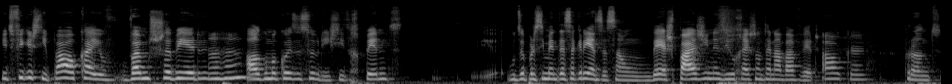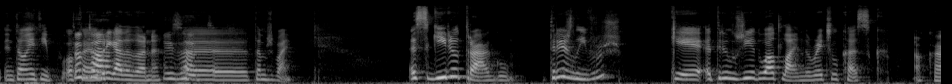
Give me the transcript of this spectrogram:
e tu ficas tipo, ah, ok, vamos saber Uhum. alguma coisa sobre isto. E de repente o desaparecimento dessa criança são 10 páginas e o resto não tem nada a ver. Ah, ok. Pronto, então é tipo, ok, Então tá. obrigada, dona. Exato. Eh, estamos bem. A seguir eu trago três livros, que é a trilogia do Outline, da Rachel Cusk. Ok.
